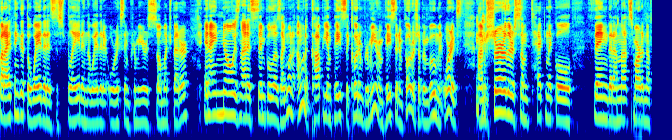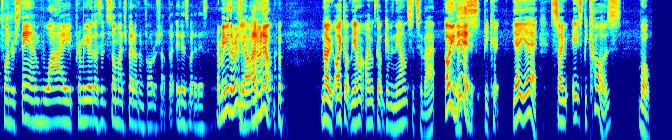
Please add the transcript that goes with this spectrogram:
But I think that the way that it's displayed and the way that it works in Premiere is so much better. And I know it's not as simple as like, I'm gonna, copy and paste the code in Premiere and paste it in Photoshop and boom, it works. I'm sure there's some technical thing that I'm not smart enough to understand why Premiere does it so much better than Photoshop, but it is what it is. Or maybe there isn't. Yeah, I, I don't know. no, I got the I got given the answer to that. Oh, you it's did? Because yeah, yeah. So it's because well,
